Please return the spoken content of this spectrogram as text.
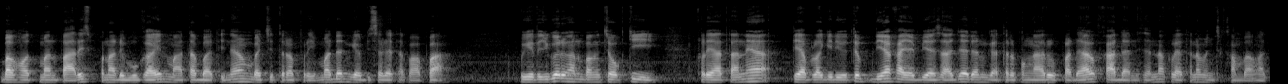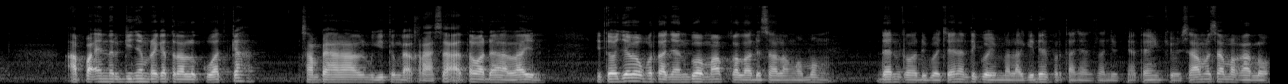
Bang Hotman Paris pernah dibukain mata batinnya Mbak Citra Prima dan nggak bisa lihat apa-apa. Begitu juga dengan Bang Coki. Kelihatannya tiap lagi di YouTube dia kayak biasa aja dan gak terpengaruh. Padahal keadaan di sana kelihatannya mencekam banget. Apa energinya mereka terlalu kuat kah? Sampai hal-hal begitu nggak kerasa atau ada hal lain? Itu aja bang pertanyaan gue. Maaf kalau ada salah ngomong. Dan kalau dibacain nanti gue email lagi deh pertanyaan selanjutnya. Thank you. Sama-sama Carlo.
